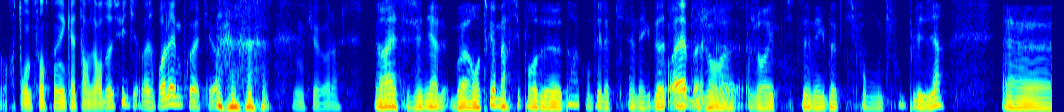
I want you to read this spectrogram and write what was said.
on retourne s'entraîner 14 heures de suite y a pas de problème quoi tu vois. Donc euh, voilà. Ouais, c'est génial. Bon, en tout cas, merci pour de, de raconter la petite anecdote. Ouais, c'est bah, toujours, euh, toujours les petites anecdotes qui font, qui font plaisir. Euh,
